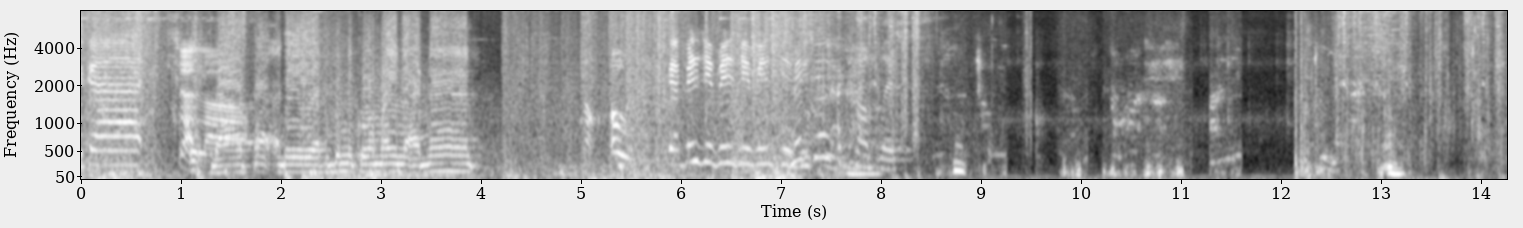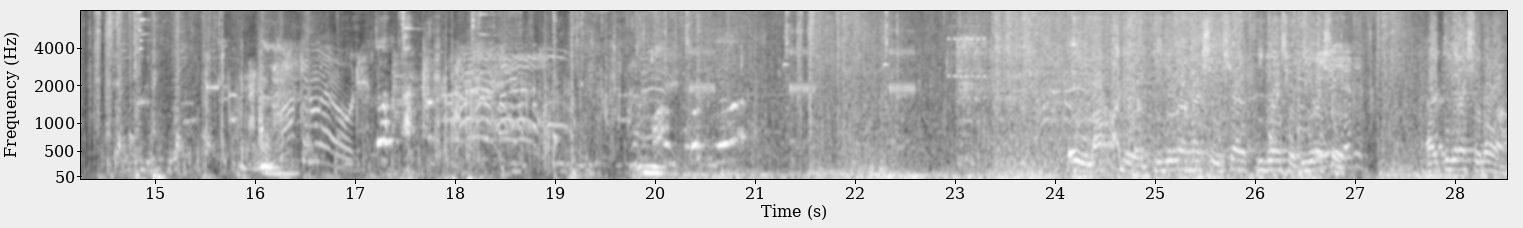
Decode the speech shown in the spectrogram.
Dekat Sialah. Dapat ada apa benda korang main lah Anat. Nak tahu. Dekat base dia, base dia, base dia. Mission accomplished. Lock and load. Eh, bapak dia. Tiga orang rasio. Syal, tiga rasio. Tiga rasio. Eh, tiga rasio bawah.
